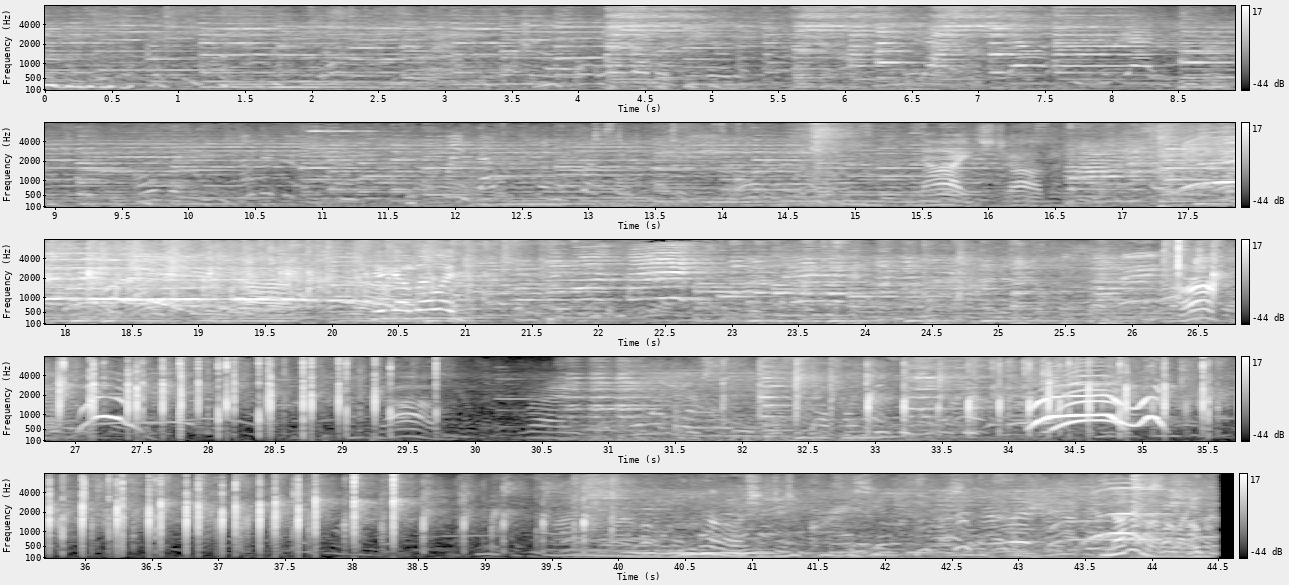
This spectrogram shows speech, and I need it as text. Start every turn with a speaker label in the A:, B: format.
A: nice
B: job. Here you go, Lily. Perfect. None of them are like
